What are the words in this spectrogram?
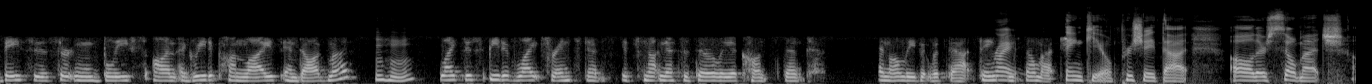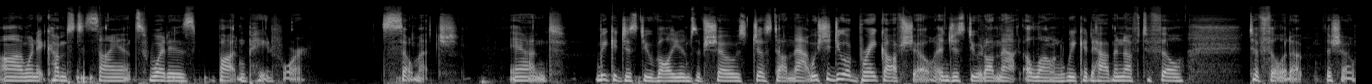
bases certain beliefs on agreed upon lies and dogma. Mm-hmm. Like the speed of light, for instance, it's not necessarily a constant. And I'll leave it with that. Thank Right. you so much. Thank you. Appreciate that. Oh, there's so much uh, when it comes to science. What is bought and paid for? So much. And we could just do volumes of shows just on that. We should do a break off show and just do it on that alone. We could have enough to fill to fill it up, the show.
